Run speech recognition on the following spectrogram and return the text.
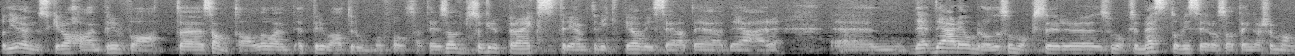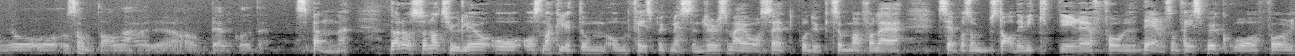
Og de ønsker å ha en privat uh, samtale og et, et, privat rom å forholde seg til. Så, så, grupper er ekstremt viktige, og vi ser at det, det er uh, det, det, er det området som vokser, som vokser, mest, og vi ser også at engasjementet og, og, og samtalen er av bedre kvalitet spennende. Da er det også naturlig å, å, å snakke litt om, om, Facebook Messenger, som er jo også et produkt som jeg ser på som stadig viktigere for dere som Facebook, og for,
